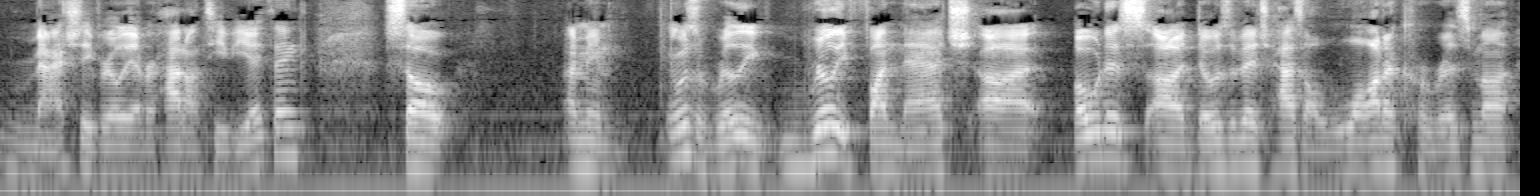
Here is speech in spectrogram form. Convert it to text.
match they've really ever had on TV, I think. So, I mean, it was a really, really fun match. Uh, Otis uh, Dozovic has a lot of charisma.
